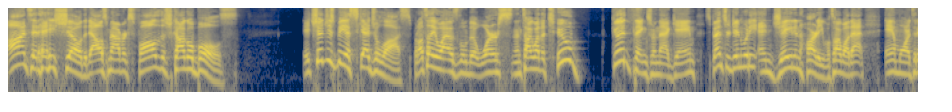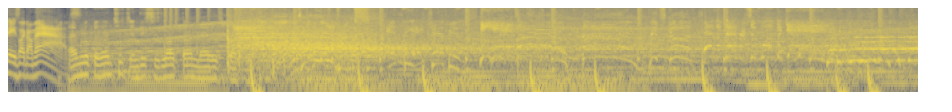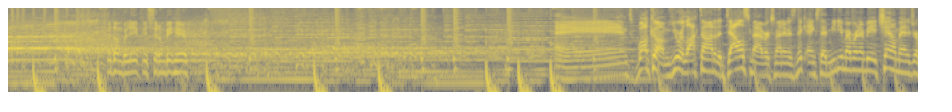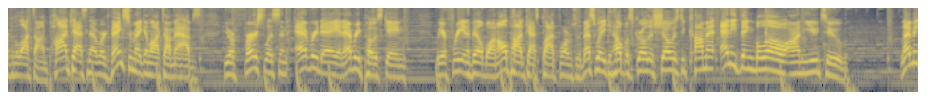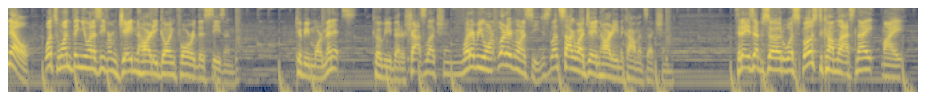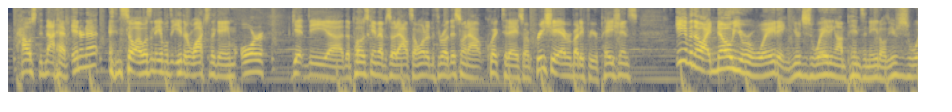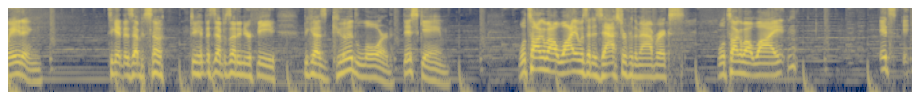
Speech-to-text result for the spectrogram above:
On today's show, the Dallas Mavericks fall to the Chicago Bulls. It should just be a schedule loss, but I'll tell you why it was a little bit worse. And then talk about the two good things from that game Spencer Dinwiddie and Jaden Hardy. We'll talk about that and more on today's Locked On Mavs. I'm Luka Doncic, and this is Locked On Mavericks. Don't believe, you shouldn't be here. And welcome. You are locked on to the Dallas Mavericks. My name is Nick Angstadt, media member and NBA channel manager for the Locked On Podcast Network. Thanks for making Locked On Mavs your first listen every day and every post game. We are free and available on all podcast platforms. So The best way you can help us grow the show is to comment anything below on YouTube. Let me know what's one thing you want to see from Jaden Hardy going forward this season. Could be more minutes, could be better shot selection, whatever you want, whatever you want to see. Just let's talk about Jaden Hardy in the comment section. Today's episode was supposed to come last night. My house did not have internet, and so I wasn't able to either watch the game or get the uh, the post game episode out. So I wanted to throw this one out quick today. So I appreciate everybody for your patience. Even though I know you were waiting, you're just waiting on pins and needles. You're just waiting to get this episode to get this episode in your feed because good lord, this game. We'll talk about why it was a disaster for the Mavericks. We'll talk about why it's it-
